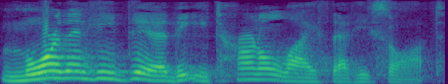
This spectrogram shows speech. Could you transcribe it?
more than he did the eternal life that he sought.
